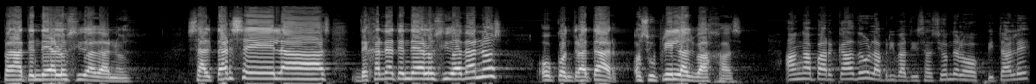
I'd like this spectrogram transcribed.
para atender a los ciudadanos? ¿Saltarse las... dejar de atender a los ciudadanos o contratar o suplir las bajas? Han aparcado la privatización de los hospitales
